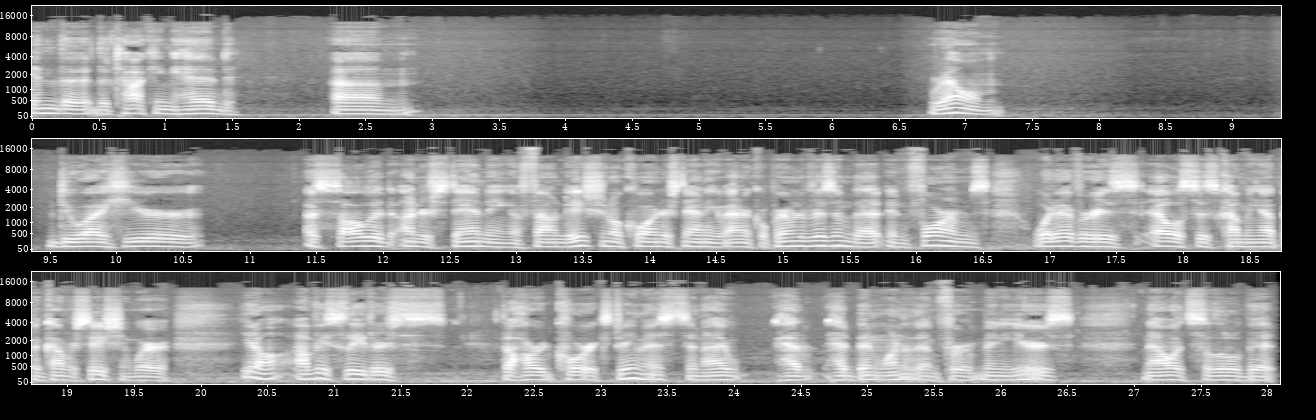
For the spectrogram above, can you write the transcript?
in the the talking head um, realm do I hear a solid understanding, a foundational core understanding of anarcho primitivism that informs whatever is else is coming up in conversation. Where, you know, obviously there's the hardcore extremists, and I had had been one of them for many years. Now it's a little bit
